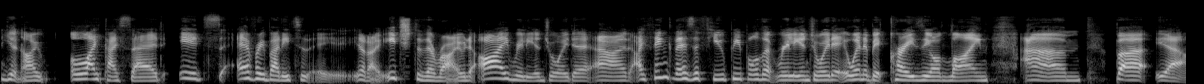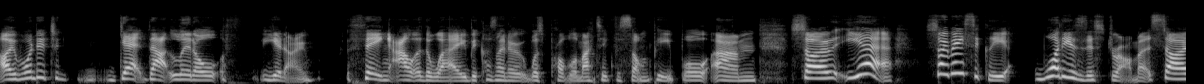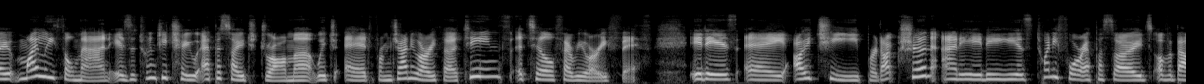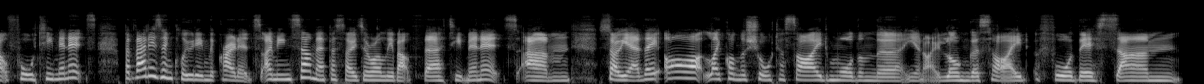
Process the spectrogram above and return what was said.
you know, like I said, it's everybody to, you know, each to their own. I really enjoyed it. And I think there's a few people that really enjoyed it. It went a bit crazy online. Um, but yeah, I wanted to get that little, you know, thing out of the way because I know it was problematic for some people. Um, so yeah. So basically, what is this drama? So, My Lethal Man is a 22 episode drama which aired from January 13th until February 5th. It is a iQIYI production and it is 24 episodes of about 40 minutes, but that is including the credits. I mean, some episodes are only about 30 minutes. Um, so yeah, they are like on the shorter side more than the, you know, longer side for this um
